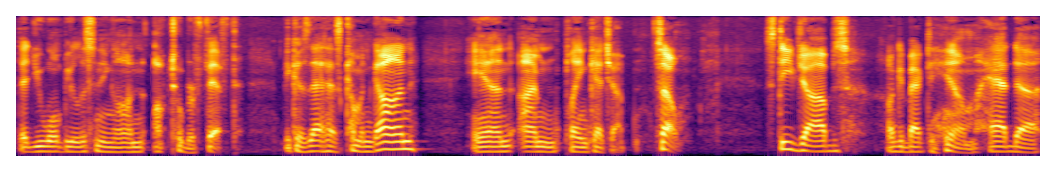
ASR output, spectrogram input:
that you won't be listening on October 5th because that has come and gone and I'm playing catch up. So, Steve Jobs, I'll get back to him, had uh,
